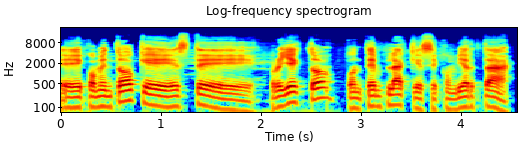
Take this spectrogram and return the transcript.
Eh, comentó que este proyecto contempla que se convierta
